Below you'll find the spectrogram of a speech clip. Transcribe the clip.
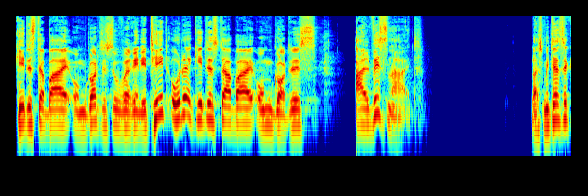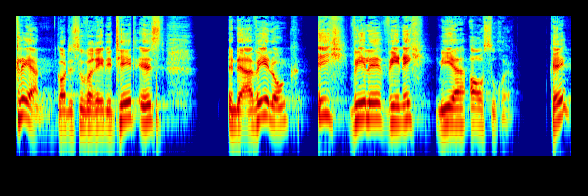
Geht es dabei um Gottes Souveränität oder geht es dabei um Gottes Allwissenheit? Lass mich das erklären. Gottes Souveränität ist in der Erwählung ich wähle, wen ich mir aussuche. Okay?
